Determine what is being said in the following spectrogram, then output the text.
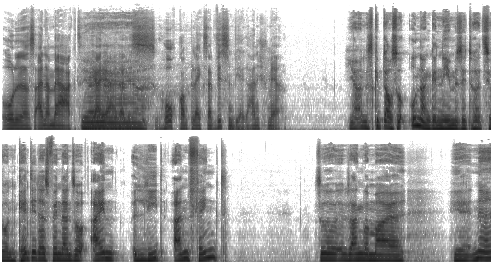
ohne dass einer merkt. Ja, Ja, ja, ja, ja, das ja. ist hochkomplex, das wissen wir gar nicht mehr. Ja, und es gibt auch so unangenehme Situationen. Kennt ihr das, wenn dann so ein Lied anfängt? So, sagen wir mal, hier, na,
